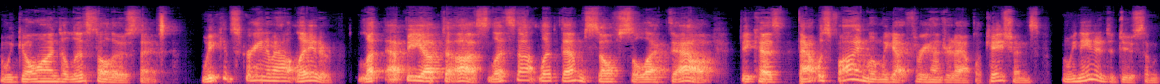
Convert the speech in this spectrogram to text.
And we go on to list all those things. We can screen them out later. Let that be up to us. Let's not let them self select out because that was fine when we got 300 applications. We needed to do some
